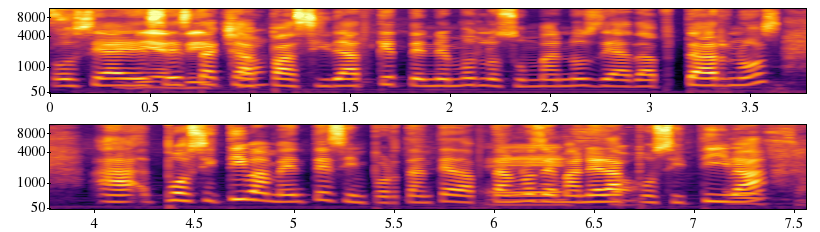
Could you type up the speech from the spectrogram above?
o sea, es Bien esta dicho. capacidad que tenemos los humanos de adaptarnos a- positivamente, es importante adaptarnos de manera positiva eso.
